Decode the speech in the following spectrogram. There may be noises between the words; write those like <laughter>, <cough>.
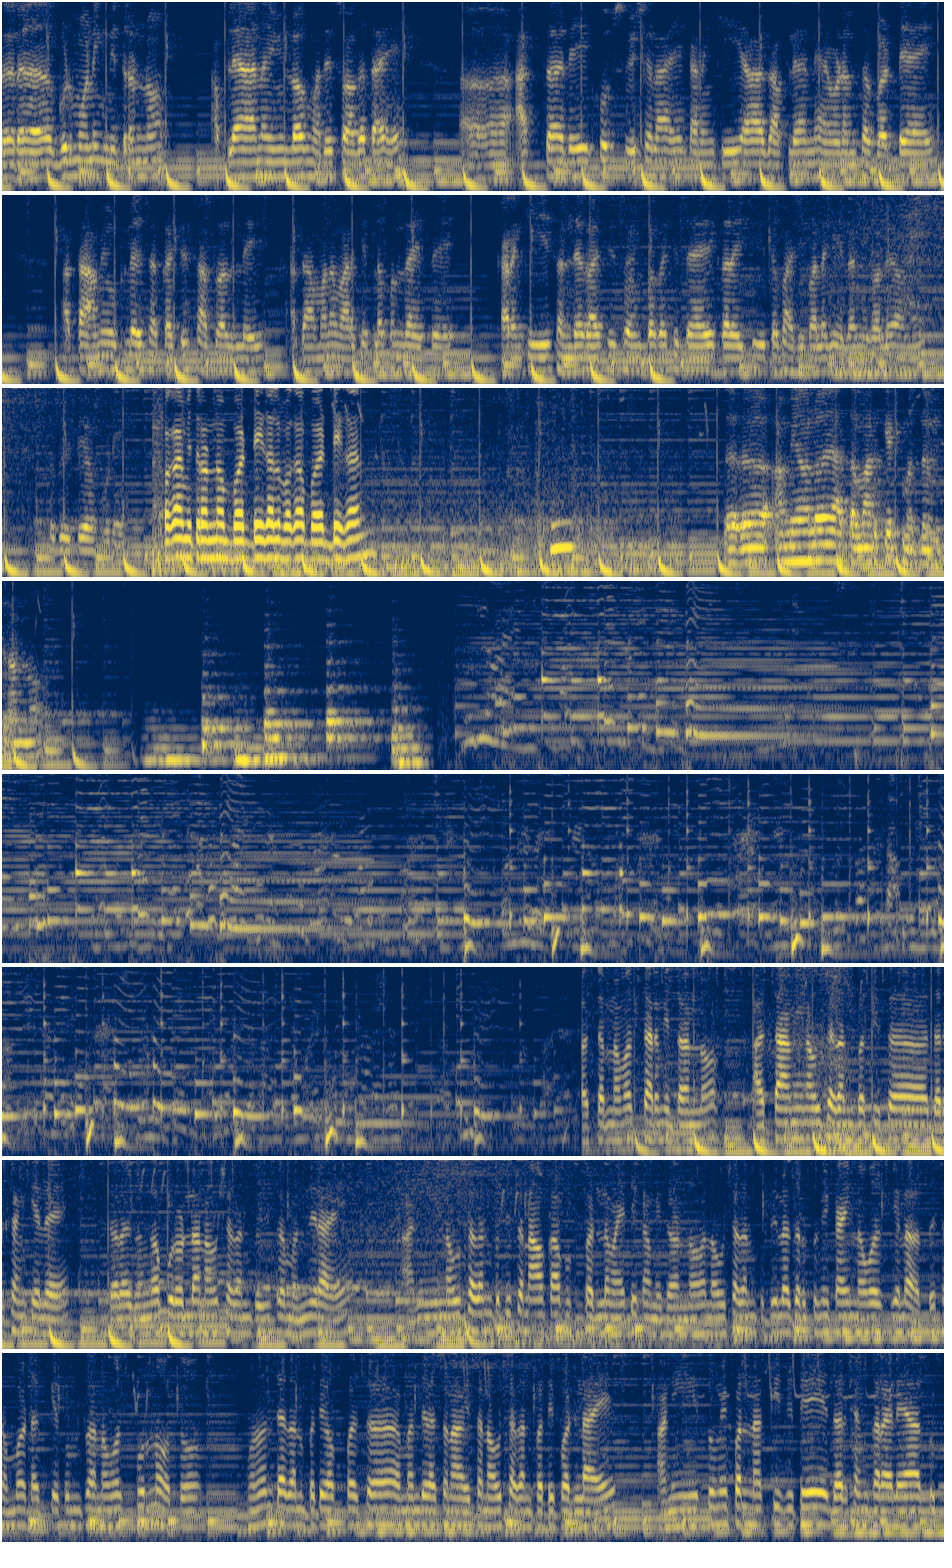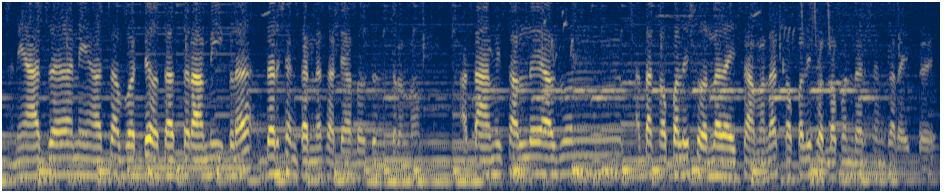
तर good morning मित्रांनो. आपल्या नवीन ब्लॉगमध्ये स्वागत आहे. आजचा डे खूप स्पेशल आहे कारण की आज आपल्या नेहा मॅडमचा बर्थडे आहे. आता आम्ही उठलो आहे सकाळचे सात वाजले. आता आम्हाला मार्केटला पण जायचं आहे कारण की संध्याकाळची स्वयंपाकाची तयारी करायची. तर भाजीपाला घ्यायला निघालोय आम्ही. तर भेटूया पुढे. बघा मित्रांनो बर्थडे गल बघा बर्थडे गल तर आम्ही आलो आहे आता मार्केटमधनं मित्रांनो. तर नमस्कार मित्रांनो. आता आम्ही नवशा गणपतीचं दर्शन केलं आहे तर गंगापूर रोडला नवशा गणपतीचं मंदिर आहे. आणि नवशा गणपतीचं नाव का पडलं माहिती आहे का मित्रांनो? नवशा गणपतीला जर तुम्ही काही नवस केला तर शंभर टक्के तुमचा नवस पूर्ण होतो. म्हणून त्या गणपती बाप्पाचं मंदिराचं नाव इथं नवसा गणपती पडला आहे. आणि तुम्ही पण नक्की तिथे दर्शन करायला या. आणि आज नेहाचा बर्थडे होता तर आम्ही इकडं दर्शन करण्यासाठी आलो होतो मित्रांनो. आता आम्ही चाललोय अजून आता कपालेश्वरला जायचं आम्हाला. कपालेश्वरला पण दर्शन करायचं आहे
